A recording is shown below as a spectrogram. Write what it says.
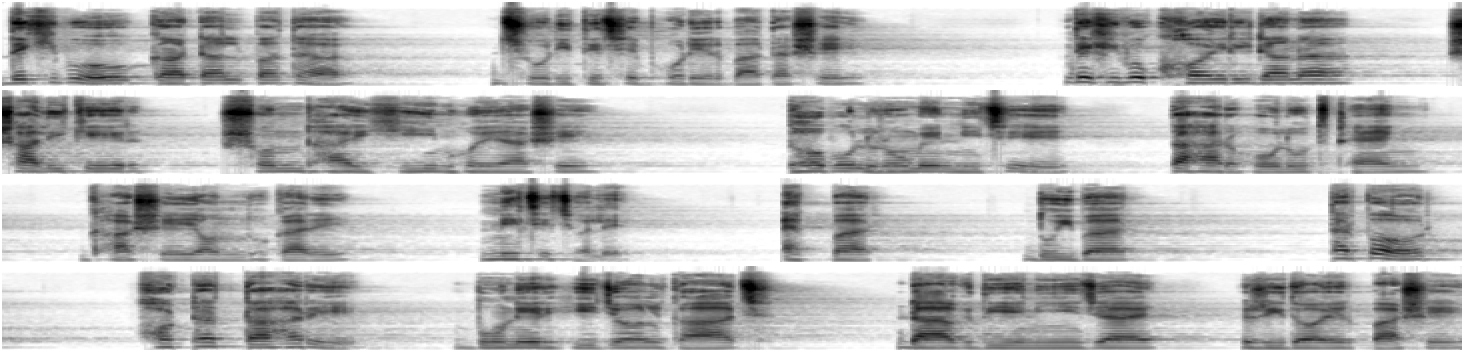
দেখিব কাঁটাল পাতা ঝরিতেছে ভোরের বাতাসে। দেখিব খয়েরি ডানা শালিকের সন্ধ্যায় হিম হয়ে আসে। ধবল রোমের নিচে তাহার হলুদ ঠ্যাং ঘাসে অন্ধকারে নিচে চলে। একবার, দুইবার, তারপর হঠাৎ তাহারে বনের হিজল গাছ ডাক দিয়ে নিয়ে যায় হৃদয়ের পাশে।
